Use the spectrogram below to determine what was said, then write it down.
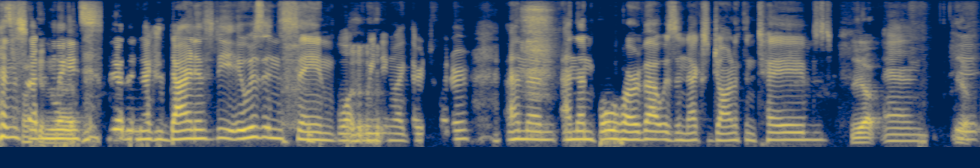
and suddenly nuts. they're the next dynasty. It was insane what reading like their Twitter. And then and then Bo Horvat was the next Jonathan Toews. Yep. And Yep. it-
